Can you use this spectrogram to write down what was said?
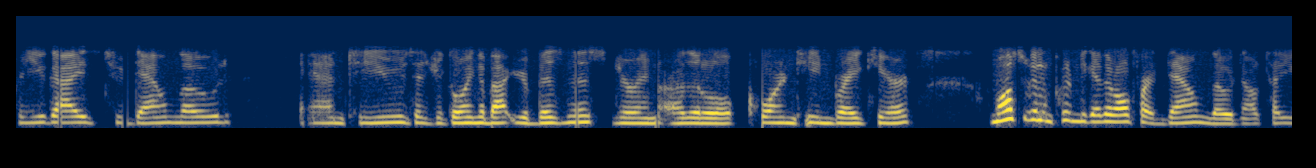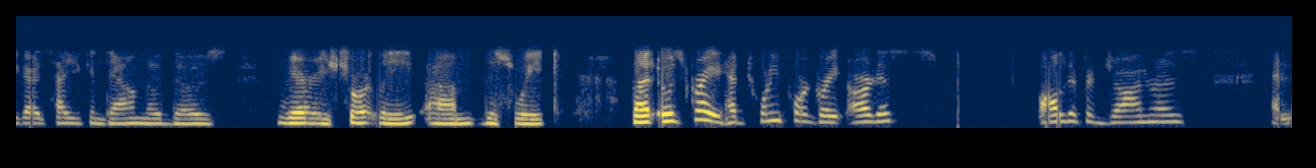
for you guys to download and to use as you're going about your business during our little quarantine break here. I'm also going to put them together all for a download, and I'll tell you guys how you can download those very shortly um, this week. But it was great. had 24 great artists, all different genres. And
